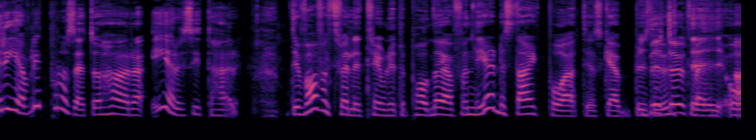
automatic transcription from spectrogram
trevligt på något sätt att höra er sitta här. Det var faktiskt väldigt trevligt att podda. Jag funderade starkt på att jag ska byta, Byta ut, dig och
